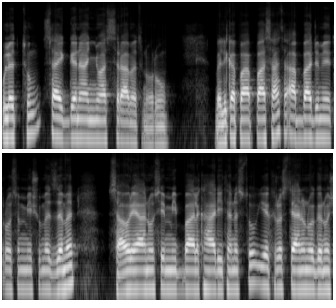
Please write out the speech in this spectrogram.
ሁለቱም ሳይገናኙ አስር ዓመት ኖሩ። በሊቀ ጳጳሳት አባ ድሜጥሮስም የሹመት ዘመን ሳውሪያኖስ የሚባል ካህዲ ተነስቶ የክርስቲያንን ወገኖች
